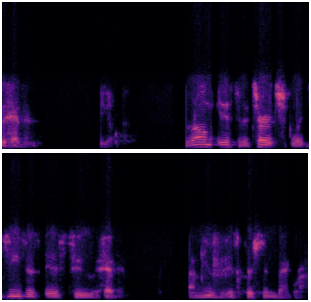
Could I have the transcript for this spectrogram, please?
to heaven. There you go. Rome is to the church what Jesus is to heaven. I'm using his Christian background.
